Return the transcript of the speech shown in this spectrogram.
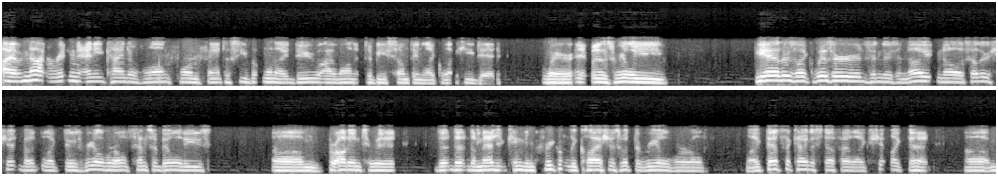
I have not written any kind of long form fantasy, but when I do, I want it to be something like what he did, where it was really, yeah, there's like wizards and there's a knight and all this other shit, but like there's real world sensibilities um, brought into it. The, the the Magic Kingdom frequently clashes with the real world. Like that's the kind of stuff I like. Shit like that. Um,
